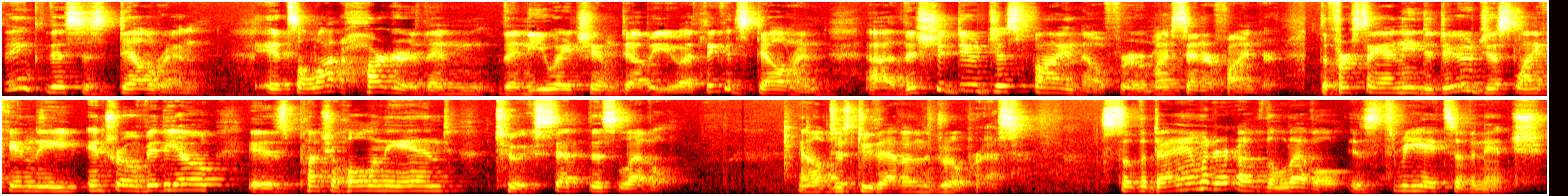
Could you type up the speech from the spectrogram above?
think this is Delrin it's a lot harder than, than UHMW. I think it's Delrin. Uh, this should do just fine though for my center finder. The first thing I need to do, just like in the intro video, is punch a hole in the end to accept this level. And I'll just do that on the drill press. So the diameter of the level is 3 eighths of an inch.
